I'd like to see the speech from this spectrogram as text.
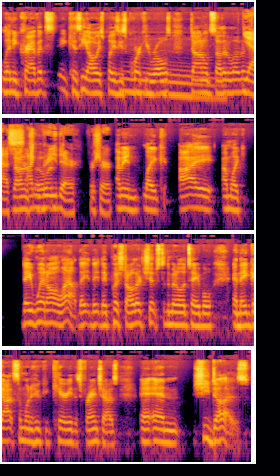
Lenny Kravitz because he always plays these quirky mm, roles. Donald Sutherland, yes, Donald I agree there for sure. I mean, like I, I'm like they went all out. They, they, they pushed all their chips to the middle of the table, and they got someone who could carry this franchise, and, and she does.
